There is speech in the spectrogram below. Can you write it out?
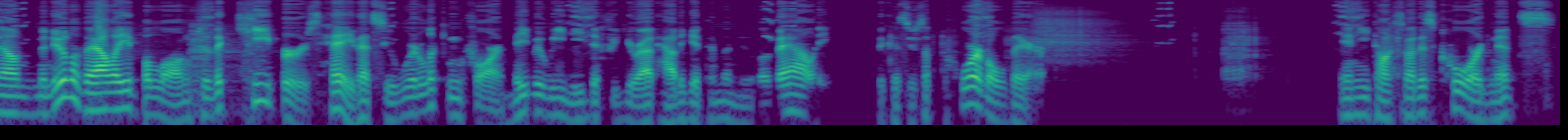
Now, Manula Valley belonged to the Keepers. Hey, that's who we're looking for. Maybe we need to figure out how to get to Manula Valley, because there's a portal there. And he talks about his coordinates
